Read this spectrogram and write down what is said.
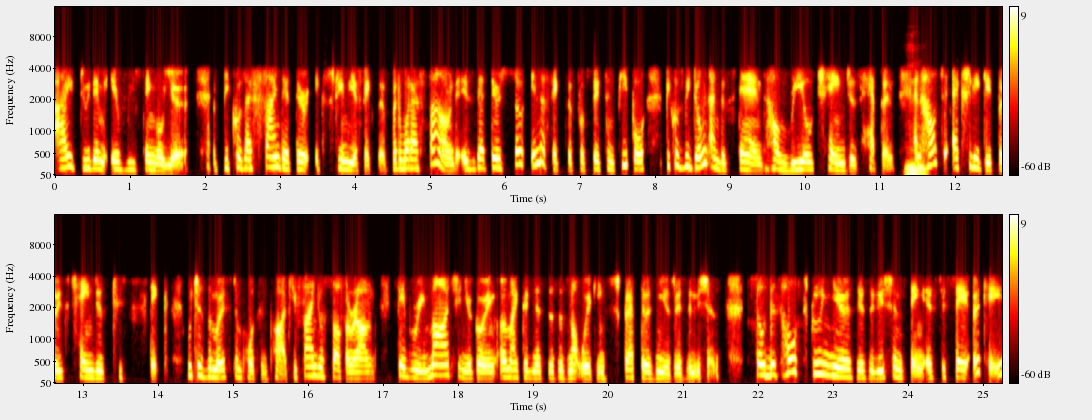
I do them every single year because I find that they're extremely effective. But what I found is that they're so ineffective for certain people because we don't understand how real changes happen mm. and how to actually get those changes to stick, which is the most important part. You find yourself around February, March, and you're going, oh my goodness, this is not working. Scrap those New Year's resolutions. So, this whole screw New Year's resolutions thing is to say, okay,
